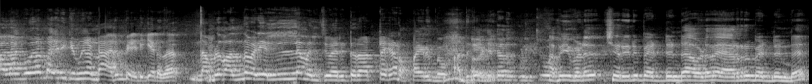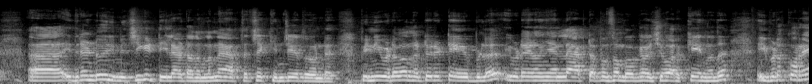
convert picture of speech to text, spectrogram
അലങ്കോലമായിരിക്കുന്നത് കണ്ട ആരും പേടിക്കരുത്. നമ്മൾ വന്ന വഴി എല്ലാം വലിച്ചു വരിട്ട് ഒറ്റ കിടപ്പായിരുന്നു. അത് കഴിഞ്ഞിട്ട് അപ്പൊ ഇവിടെ ചെറിയൊരു ബെഡ് ഉണ്ട് അവിടെ വേറൊരു ബെഡ് ഉണ്ട്. ഇത് രണ്ടും ഒരുമിച്ച് കിട്ടിയില്ല കേട്ടോ. നമ്മൾ നേരത്തെ ചെക്ക് ഇൻ ചെയ്തതുകൊണ്ട്. പിന്നെ ഇവിടെ വന്നിട്ട് ഒരു ടേബിൾ ഇവിടെയാണ് ഞാൻ ലാപ്ടോപ്പും സംഭവമൊക്കെ വെച്ച് വർക്ക് ചെയ്യുന്നത്. ഇവിടെ കുറേ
